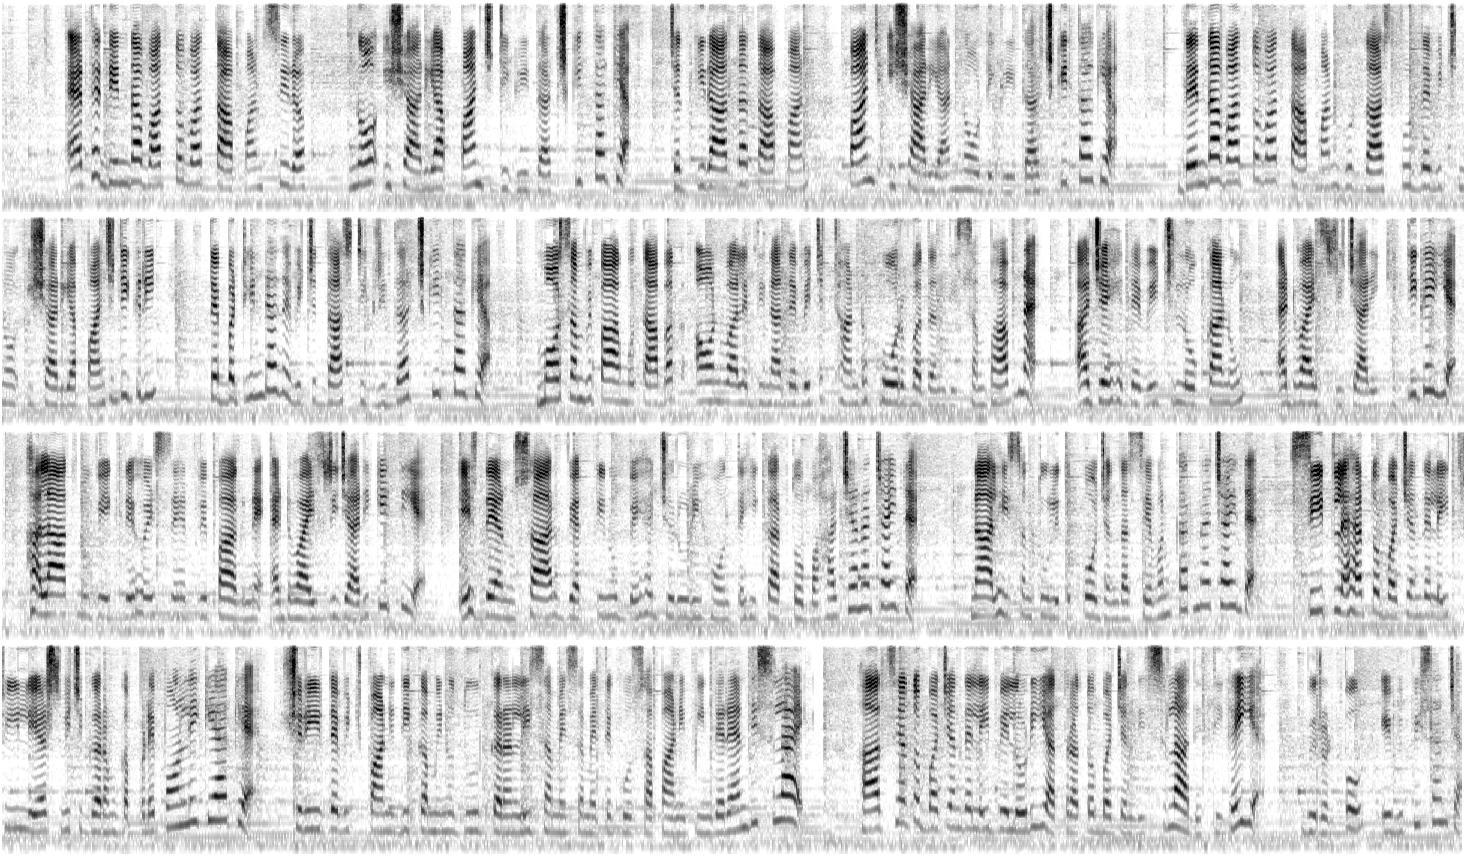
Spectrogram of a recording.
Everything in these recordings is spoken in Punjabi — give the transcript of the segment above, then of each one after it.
ਇੱਥੇ ਦਿਨ ਦਾ ਵੱਧ ਤੋਂ ਵੱਧ ਤਾਪਮਾਨ ਸਿਰਫ 9.5 ਡਿਗਰੀ ਦਰਜ ਕੀਤਾ ਗਿਆ, ਜਦਕਿ ਰਾਤ ਦਾ ਤਾਪਮਾਨ 5.9 ਡਿਗਰੀ ਦਰਜ ਕੀਤਾ ਗਿਆ। ਦਿਨ ਦਾ ਵੱਧ ਤੋਂ ਵੱਧ ਤਾਪਮਾਨ ਗੁਰਦਾਸਪੁਰ ਦੇ ਵਿੱਚ 9.5 ਡਿਗਰੀ ਤੇ ਬਠਿੰਡਾ ਦੇ ਵਿੱਚ 10 ਡਿਗਰੀ ਦਰਜ ਕੀਤਾ ਗਿਆ। ਮੌਸਮ ਵਿਭਾਗ ਮੁਤਾਬਕ ਆਉਣ ਵਾਲੇ ਦਿਨਾਂ ਦੇ ਵਿੱਚ ਠੰਡ ਹੋਰ ਵਧਣ ਦੀ ਸੰਭਾਵਨਾ ਹੈ। ਅਜਿਹੇ ਦੇ ਵਿੱਚ ਲੋਕਾਂ ਨੂੰ ਐਡਵਾਈਜ਼ਰੀ ਜਾਰੀ ਕੀਤੀ ਗਈ ਹੈ। ਹਾਲਾਤ ਨੂੰ ਵੇਖਦੇ ਹੋਏ ਸਿਹਤ ਵਿਭਾਗ ਨੇ ਐਡਵਾਈਜ਼ਰੀ ਜਾਰੀ ਕੀਤੀ ਹੈ। ਇਸ ਦੇ ਅਨੁਸਾਰ ਵਿਅਕਤੀ ਨੂੰ ਬੇहद ਜ਼ਰੂਰੀ ਹੋਣ ਤੇ ਹੀ ਘਰ ਤੋਂ ਬਾਹਰ ਜਾਣਾ ਚਾਹੀਦਾ ਹੈ। ਨਾਲ ਹੀ ਸੰਤੁਲਿਤ ਭੋਜਨ ਦਾ ਸੇਵਨ ਕਰਨਾ ਚਾਹੀਦਾ ਹੈ। ਸੀਤ ਲਹਿਰ ਤੋਂ ਬਚਣ ਦੇ ਲਈ 3 ਲੇਅਰਸ ਵਿੱਚ ਗਰਮ ਕੱਪੜੇ ਪਾਉਣ ਲਈ ਕਿਹਾ ਗਿਆ ਹੈ। ਸਰੀਰ ਦੇ ਵਿੱਚ ਪਾਣੀ ਦੀ ਕਮੀ ਨੂੰ ਦੂਰ ਕਰਨ ਲਈ ਸਮੇਂ-ਸਮੇਂ ਤੇ ਕੋਸਾ ਪਾਣੀ ਪੀਂਦੇ ਰਹਿਣ ਦੀ ਸਲਾਹ ਹੈ। ਹਾਦਸਿਆਂ ਤੋਂ ਬਚਣ ਦੇ ਲਈ ਬੇਲੋੜੀ ਯਾਤਰਾ ਤੋਂ ਬਚਣ ਦੀ ਸਲਾਹ ਦਿੱਤੀ ਗਈ ਹੈ। ਬਿਊਰੋ ਰਿਪੋਰਟ ਏਬੀਪੀ ਸਾਂਝਾ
